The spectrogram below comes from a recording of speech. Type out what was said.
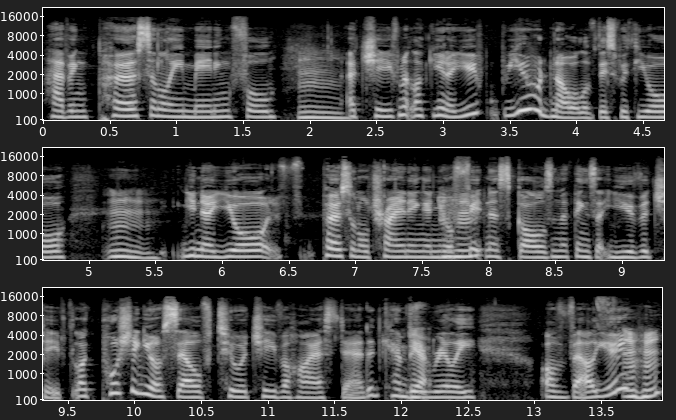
having personally meaningful Mm. achievement. Like you know, you you would know all of this with your, Mm. you know, your personal training and your Mm-hmm. fitness goals and the things that you've achieved. Like pushing yourself to achieve a higher standard can be Yeah. Mm-hmm. really of value,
